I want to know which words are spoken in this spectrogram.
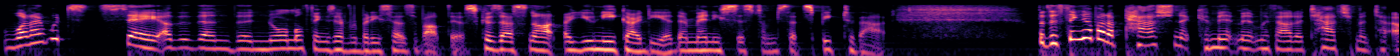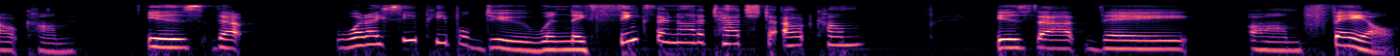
what I would say, other than the normal things everybody says about this, because that's not a unique idea, there are many systems that speak to that. But the thing about a passionate commitment without attachment to outcome is that what I see people do when they think they're not attached to outcome is that they um, fail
